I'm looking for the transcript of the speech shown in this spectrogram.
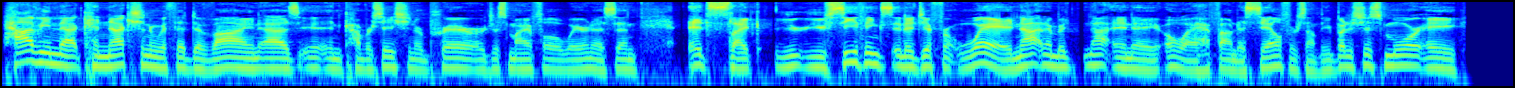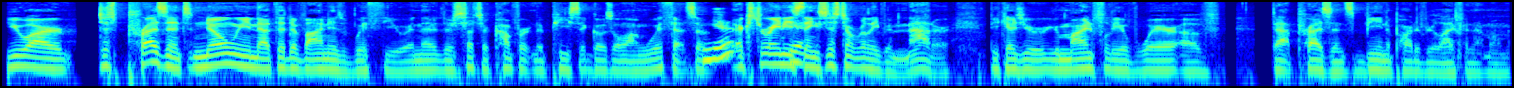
having that connection with the divine as in, in, conversation or prayer or just mindful awareness, and it's like you you see things in a different way. Not in a not in a oh I have found a sale for something, but it's just more a you are just present, knowing that the divine is with you, and there's such a comfort and a peace that goes along with that. So yeah. extraneous yeah. things just don't really even matter because you're you're mindfully aware of that presence being a part of your life in that moment.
